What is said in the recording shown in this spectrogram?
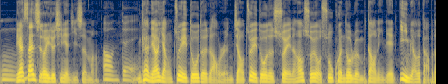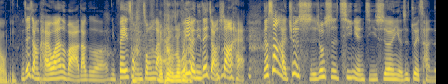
嗯，你看三十而已就七年级生嘛。哦，对。你看你要养最多的老人，缴最多的税，然后所有纾困都轮不到你，连疫苗都打不到你。你在讲台湾了吧，大哥？你悲从中来、啊。我，中我以为你在讲上海。那上海确实就是七年级生也是最惨的，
